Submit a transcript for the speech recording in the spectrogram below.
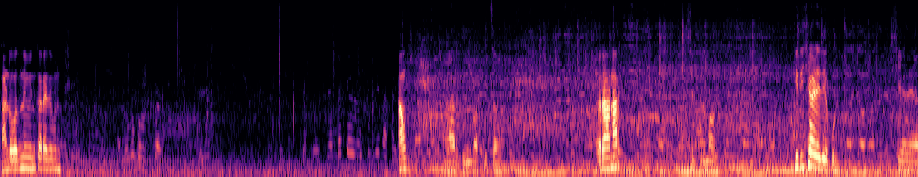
खांडवाच नवीन करायचं अर्जुन बापू चव्हाण राहणार? चित्रमाळ किती शाळेत एकूण? शेळ्या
